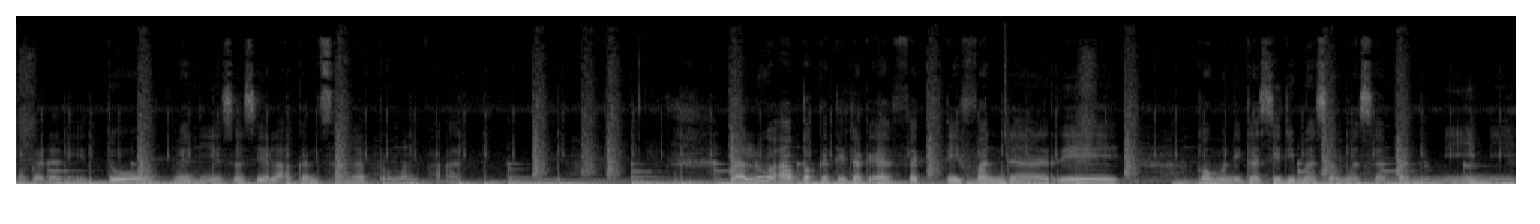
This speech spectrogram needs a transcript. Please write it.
Maka dari itu, media sosial akan sangat bermanfaat. Lalu, apa ketidakefektifan dari komunikasi di masa-masa pandemi ini?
